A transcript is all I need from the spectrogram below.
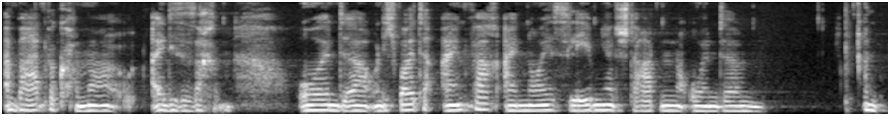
am Bart bekomme, all diese Sachen. Und, äh, und ich wollte einfach ein neues Leben jetzt starten und, ähm, und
